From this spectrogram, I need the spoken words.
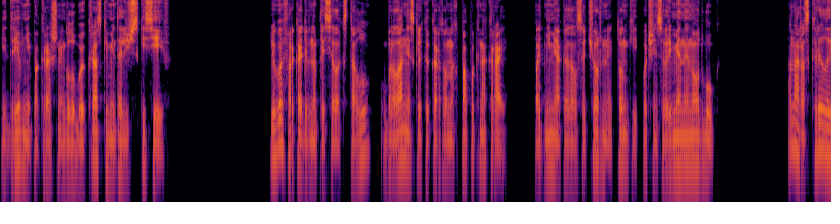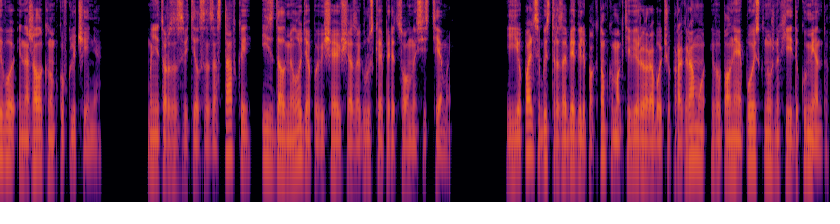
и древний, покрашенный голубой краской металлический сейф. Любовь Аркадьевна присела к столу, убрала несколько картонных папок на край. Под ними оказался черный, тонкий, очень современный ноутбук. Она раскрыла его и нажала кнопку включения. Монитор засветился заставкой и издал мелодию, оповещающую о загрузке операционной системы. Ее пальцы быстро забегали по кнопкам, активируя рабочую программу и выполняя поиск нужных ей документов.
